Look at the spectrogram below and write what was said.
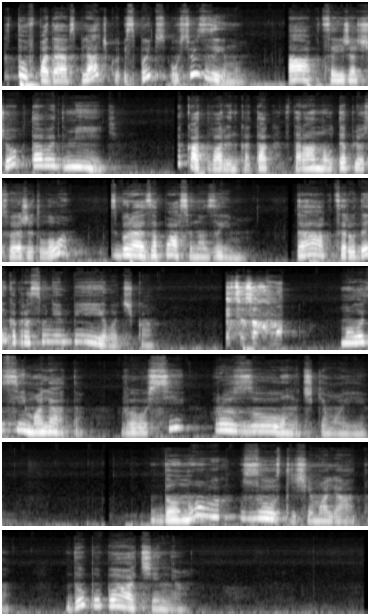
Хто впадає в сплячку і спить усю зиму? Так, це їжачок та ведмідь. Яка тваринка так старанно утеплює своє житло і збирає запаси на зиму? Так, це руденька красуня білочка. Молодці, малята, ви усі розумнички мої. До нових зустрічей, малята. До побачення!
